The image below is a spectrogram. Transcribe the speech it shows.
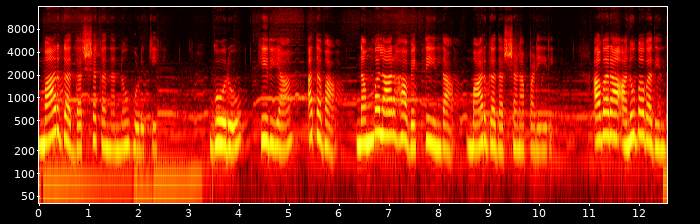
ಮಾರ್ಗದರ್ಶಕನನ್ನು ಹುಡುಕಿ. ಗುರು, ಹಿರಿಯ ಅಥವಾ ನಂಬಲಾರ್ಹ ವ್ಯಕ್ತಿಯಿಂದ ಮಾರ್ಗದರ್ಶನ ಪಡೆಯಿರಿ. ಅವರ ಅನುಭವದಿಂದ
